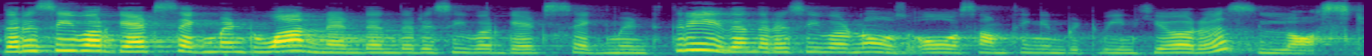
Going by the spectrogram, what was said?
the receiver gets segment 1 and then the receiver gets segment 3 then the receiver knows oh something in between here is lost.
